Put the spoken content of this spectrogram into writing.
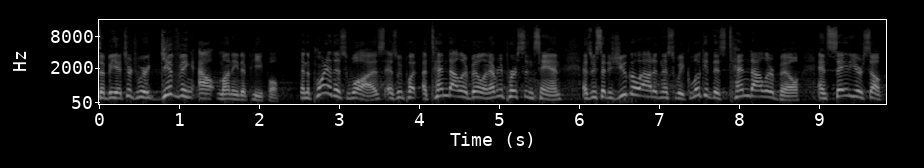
to be a church. We were giving out money to people. And the point of this was, as we put a $10 bill in every person's hand, as we said, as you go out in this week, look at this $10 bill and say to yourself,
